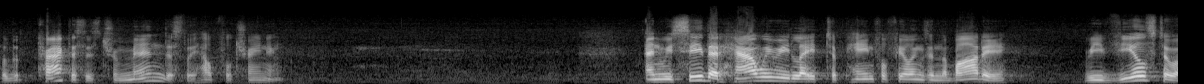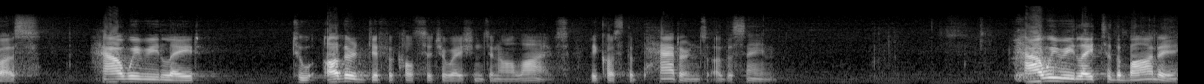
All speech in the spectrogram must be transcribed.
So the practice is tremendously helpful training. And we see that how we relate to painful feelings in the body reveals to us how we relate to other difficult situations in our lives because the patterns are the same. How we relate to the body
